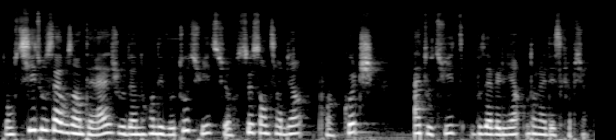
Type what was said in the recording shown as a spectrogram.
Donc si tout ça vous intéresse, je vous donne rendez-vous tout de suite sur se sentir bien.coach. A tout de suite, vous avez le lien dans la description.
